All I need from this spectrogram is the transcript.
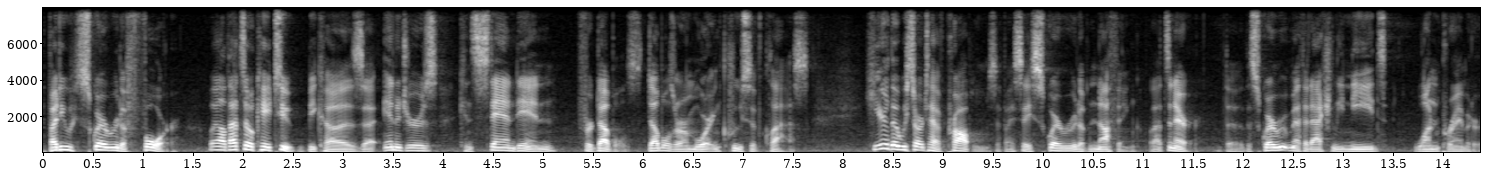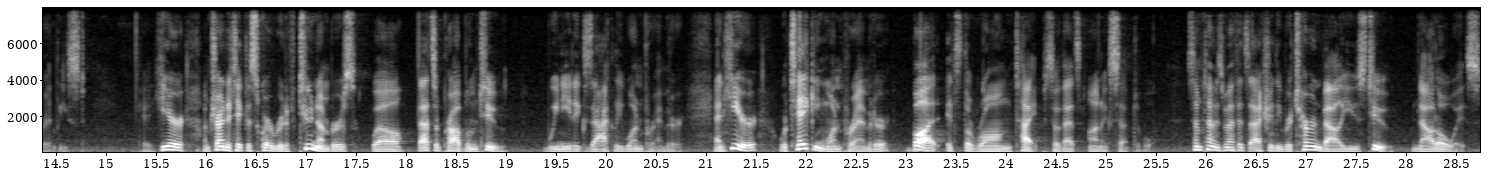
If I do square root of 4, well, that's okay too, because uh, integers can stand in for doubles. Doubles are a more inclusive class. Here, though, we start to have problems. If I say square root of nothing, well, that's an error. The, the square root method actually needs one parameter at least. Okay, here, I'm trying to take the square root of two numbers. Well, that's a problem too. We need exactly one parameter. And here, we're taking one parameter, but it's the wrong type, so that's unacceptable. Sometimes methods actually return values too, not always.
